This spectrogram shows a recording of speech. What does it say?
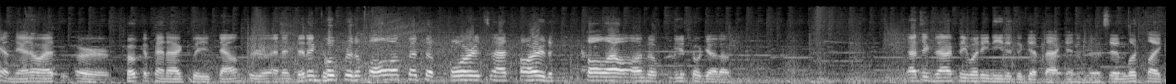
Yeah, Nano or Pokepen actually down through, and it didn't go for the follow-up at the force. That's hard call out on the neutral getup. That's exactly what he needed to get back into this. It looked like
